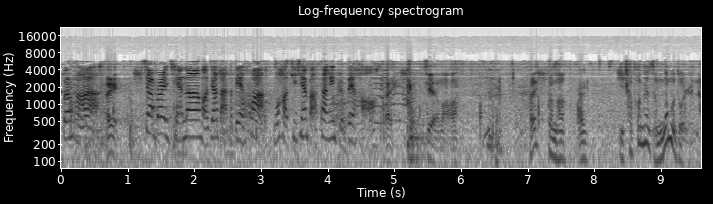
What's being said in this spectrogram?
关鹏啊，哎，下班以前呢，往家打个电话，我好提前把饭给你准备好。哎，谢谢妈啊。哎，关鹏，嗯，你这旁边怎么那么多人呢？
